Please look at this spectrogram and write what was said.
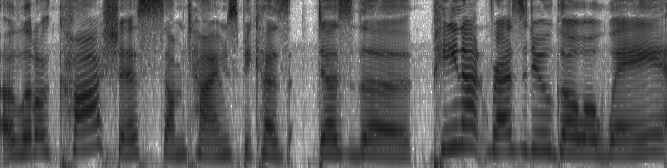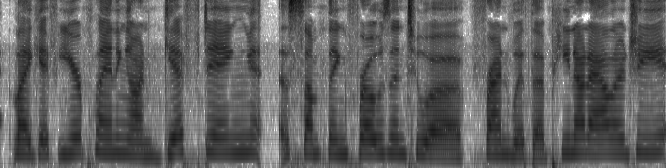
a little cautious sometimes because does the peanut residue go away? Like if you're planning on gifting something frozen to a friend with a peanut allergy,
